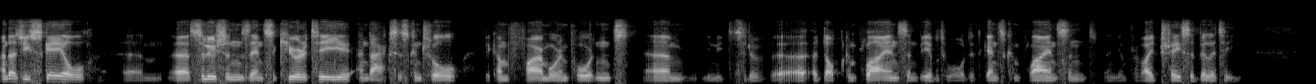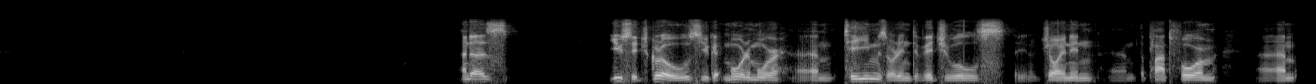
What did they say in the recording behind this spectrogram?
And as you scale um, uh, solutions, then security and access control become far more important. Um, you need to sort of uh, adopt compliance and be able to audit against compliance and, and you know, provide traceability. And as usage grows, you get more and more um, teams or individuals you know, joining um, the platform um,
